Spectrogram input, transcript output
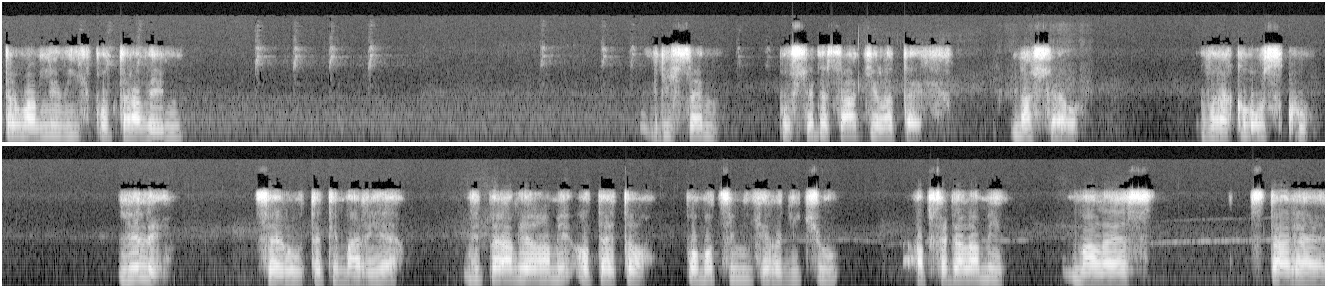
trvanlivých potravin. Když jsem po 60 letech našel v Rakousku Lili, dceru tety Marie, vyprávěla mi o této pomoci mých rodičů a předala mi malé staré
